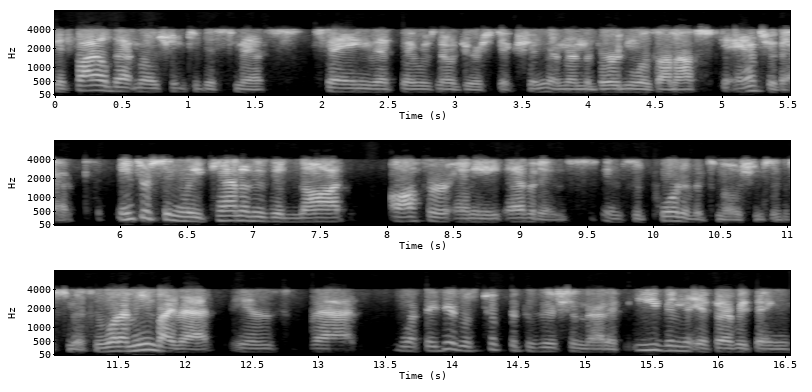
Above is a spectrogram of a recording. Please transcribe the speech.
they filed that motion to dismiss, saying that there was no jurisdiction, and then the burden was on us to answer that. Interestingly, Canada did not offer any evidence in support of its motion to dismiss. And what I mean by that is that what they did was took the position that if even if everything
